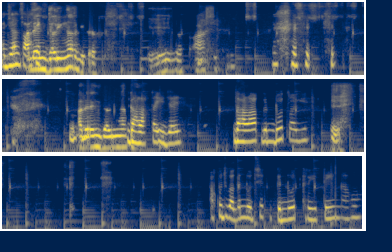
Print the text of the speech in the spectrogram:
Ajaran so ada yang asik. jalinger gitu. Iya, so asik. Ada yang jalinger. galak teh IJ. Galak gendut lagi. Aku juga gendut sih, gendut keriting aku.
